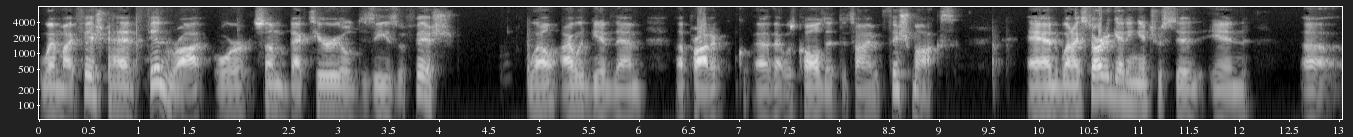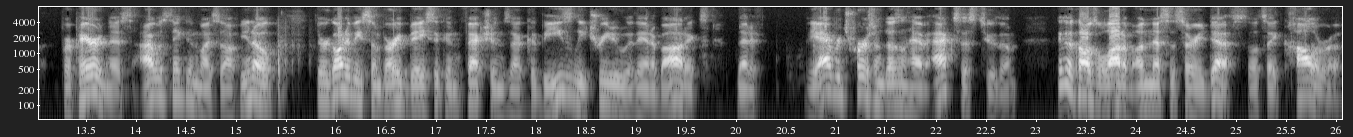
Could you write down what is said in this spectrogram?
when my fish had fin rot or some bacterial disease of fish, well, I would give them a product uh, that was called at the time Fish Mox. And when I started getting interested in uh, preparedness, I was thinking to myself, you know, there are going to be some very basic infections that could be easily treated with antibiotics that if the average person doesn't have access to them, it could cause a lot of unnecessary deaths. So let's say cholera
